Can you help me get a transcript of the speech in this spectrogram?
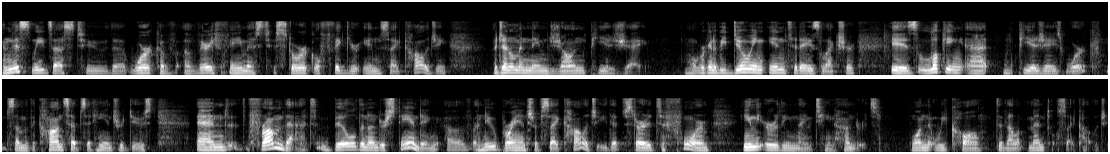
And this leads us to the work of a very famous historical figure in psychology, a gentleman named Jean Piaget. What we're going to be doing in today's lecture is looking at Piaget's work, some of the concepts that he introduced, and from that build an understanding of a new branch of psychology that started to form in the early 1900s, one that we call developmental psychology.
